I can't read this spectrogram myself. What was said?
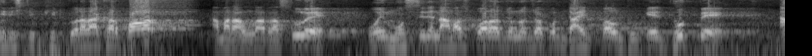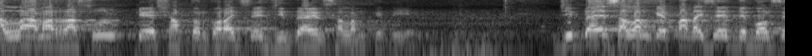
জিনিসটি ফিট করে রাখার পর আমার আল্লাহ রাসুলে ওই মসজিদে নামাজ পড়ার জন্য যখন ডাইন পাও ঢুকে ঢুকবে, আল্লাহ আমার রাসূলকে সাবধান করাইছে জিব্রাইল সাল্লামকে দিয়ে। জিব্রাইল সাল্লামকে পাঠাইছে যে বলছে,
